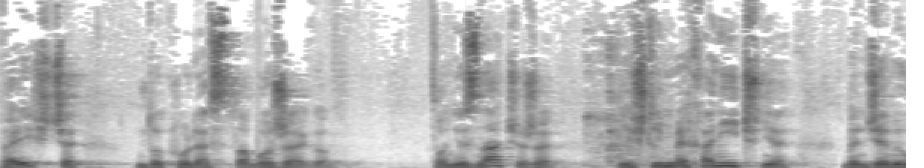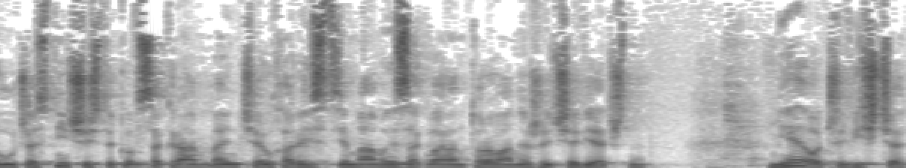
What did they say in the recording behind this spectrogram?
wejście do Królestwa Bożego. To nie znaczy, że jeśli mechanicznie będziemy uczestniczyć tylko w sakramencie Eucharystii, mamy zagwarantowane życie wieczne. Nie, oczywiście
